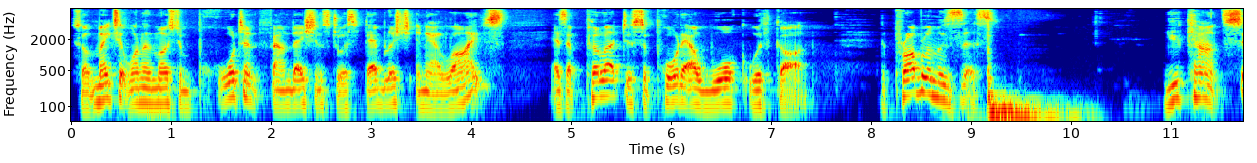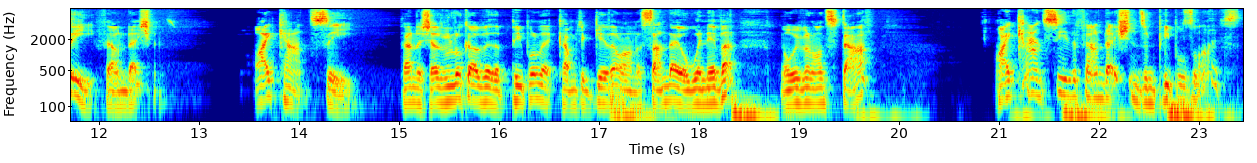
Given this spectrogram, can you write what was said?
So it makes it one of the most important foundations to establish in our lives as a pillar to support our walk with God. The problem is this you can't see foundations. I can't see foundations. We look over the people that come together on a Sunday or whenever, or even on staff, I can't see the foundations in people's lives.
